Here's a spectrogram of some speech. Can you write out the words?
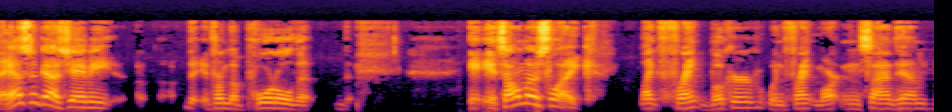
They had some guys, Jamie, from the portal that it's almost like like Frank Booker when Frank Martin signed him.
